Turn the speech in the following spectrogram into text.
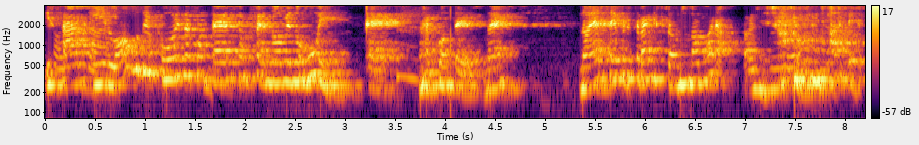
e, sabe, e logo depois acontece um fenômeno ruim. É, acontece, né? Não é sempre traição de namorado, tá, gente? Mas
